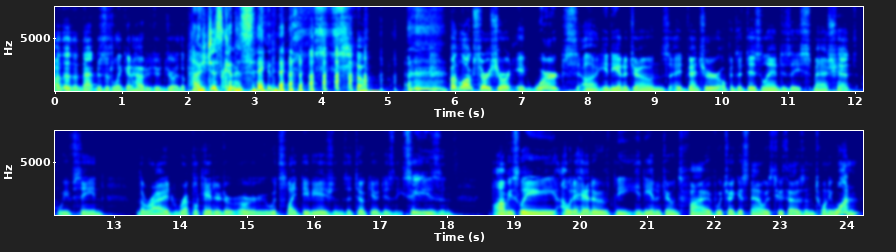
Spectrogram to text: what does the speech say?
Other than that, Mrs. Lincoln, how did you enjoy the? I was just gonna say that. so, but long story short, it works. Uh, Indiana Jones Adventure opens at Disneyland is a smash hit. We've seen the ride replicated or, or with slight deviations at Tokyo Disney Seas, and obviously out ahead of the Indiana Jones Five, which I guess now is 2021.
